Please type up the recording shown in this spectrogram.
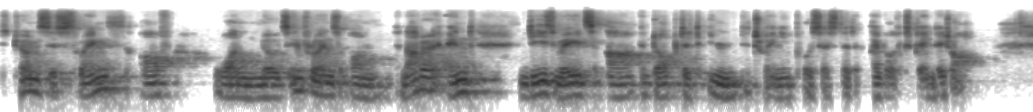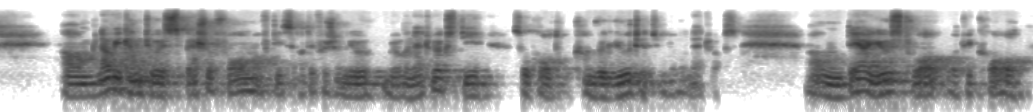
determines the strength of one node's influence on another, and these weights are adopted in the training process that I will explain later on. Um, now we come to a special form of these artificial neural networks, the so-called convoluted neural networks. Um, they are used for what we call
